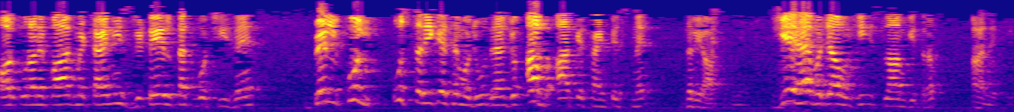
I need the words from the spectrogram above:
اور قرآن پاک میں چائنیز ڈیٹیل تک وہ چیزیں بالکل اس طریقے سے موجود ہیں جو اب آ کے سائنٹسٹ نے دریافت کی یہ ہے وجہ ان کی اسلام کی طرف آنے کی۔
